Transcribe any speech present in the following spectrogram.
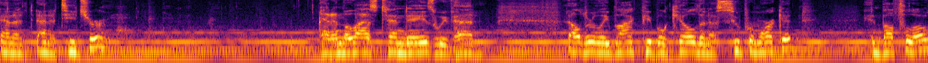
and a, and a teacher. And in the last 10 days, we've had elderly black people killed in a supermarket in Buffalo.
